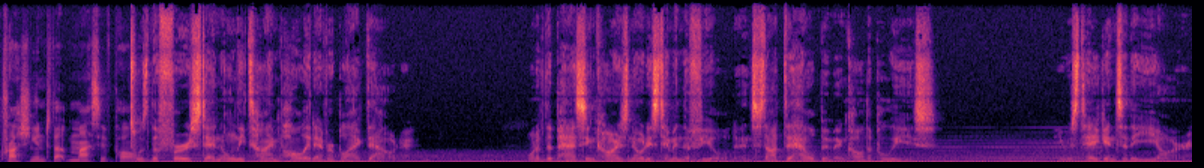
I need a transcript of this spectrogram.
crashing into that massive pole. This was the first and only time Paul had ever blacked out. One of the passing cars noticed him in the field and stopped to help him and call the police. He was taken to the ER.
